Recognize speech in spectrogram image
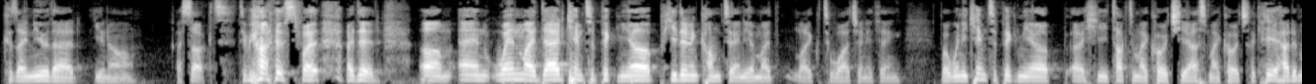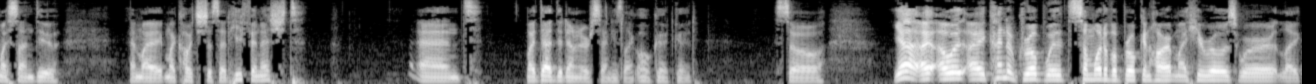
because I knew that you know I sucked, to be honest, but I did. Um, and when my dad came to pick me up, he didn't come to any of my like to watch anything. But when he came to pick me up, uh, he talked to my coach. He asked my coach, like, "Hey, how did my son do?" And my my coach just said, "He finished." And my dad didn't understand. He's like, oh, good, good. So, yeah, I, I, kind of grew up with somewhat of a broken heart. My heroes were, like,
